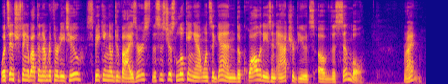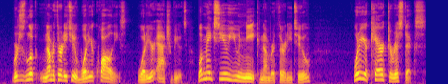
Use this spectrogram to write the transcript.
What's interesting about the number 32? Speaking of divisors, this is just looking at, once again, the qualities and attributes of the symbol, right? We're just look, number 32, what are your qualities? What are your attributes? What makes you unique, number 32? What are your characteristics?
